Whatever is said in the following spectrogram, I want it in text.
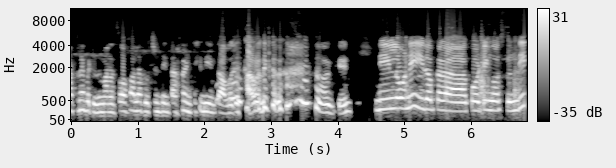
మాత్రమే పెట్టింది. మన సోఫాలో కూర్చొని తింటామంటే దీనికి అవ్వదు అవును కదా ఓకే. దీనిలోనే ఇది ఒక కోటింగ్ వస్తుంది.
